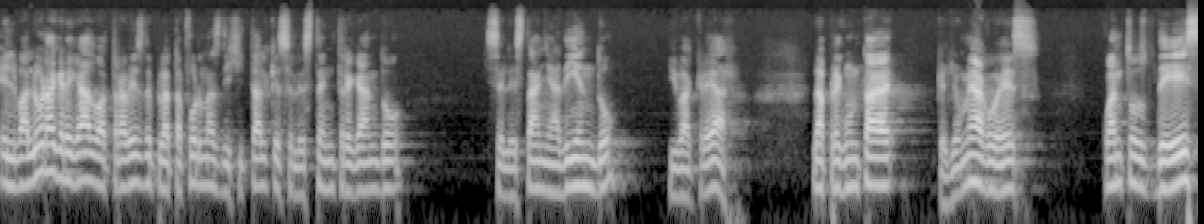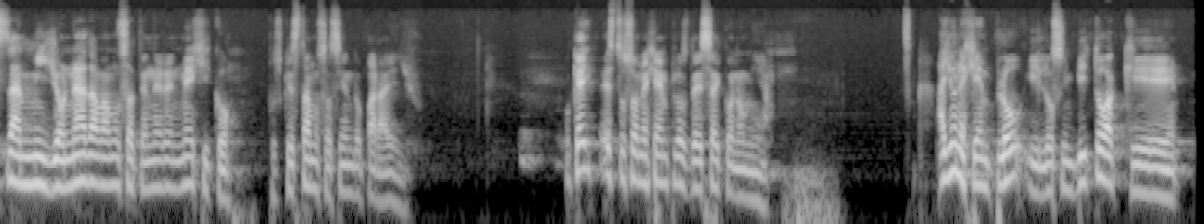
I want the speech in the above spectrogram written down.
el valor agregado a través de plataformas digital que se le está entregando, se le está añadiendo y va a crear. La pregunta que yo me hago es, ¿cuántos de esa millonada vamos a tener en México? Pues, ¿qué estamos haciendo para ello? Ok, estos son ejemplos de esa economía. Hay un ejemplo y los invito a que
